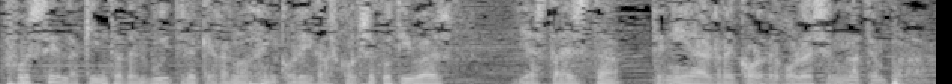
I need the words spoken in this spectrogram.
fuese la quinta del buitre que ganó cinco ligas consecutivas y hasta esta tenía el récord de goles en una temporada.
